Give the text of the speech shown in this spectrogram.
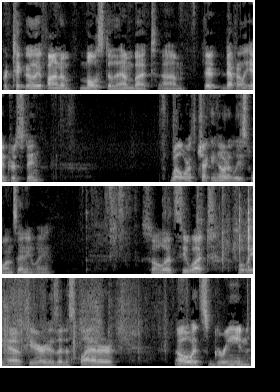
particularly fond of most of them, but um, they're definitely interesting. Well worth checking out at least once anyway. So let's see what what we have here. Is it a splatter? Oh, it's green.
